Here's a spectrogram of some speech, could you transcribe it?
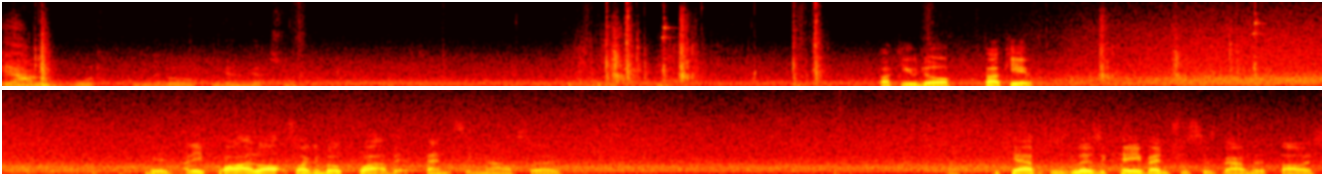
Yeah, I need wood. I'm gonna go go and get some. Fuck you, door. Fuck you. I need quite a lot so I can build quite a bit of fencing now, so. Be careful, there's loads of cave entrances around the forest.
